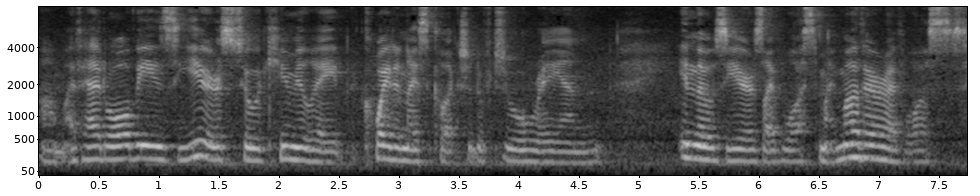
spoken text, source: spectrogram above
um, I've had all these years to accumulate quite a nice collection of jewelry, and in those years, I've lost my mother, I've lost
